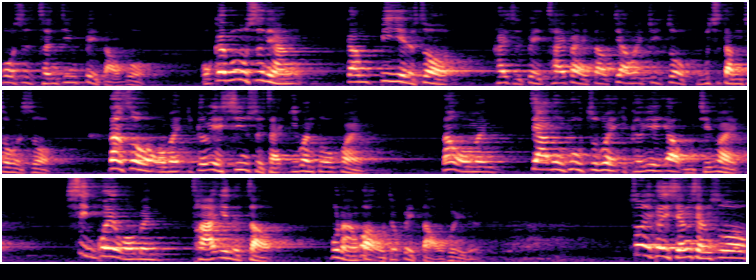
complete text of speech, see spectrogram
或是曾经被倒过。我跟牧师娘刚毕业的时候，开始被差派到教会去做服饰当中的时候，那时候我们一个月薪水才一万多块，那我们加入互助会一个月要五千块，幸亏我们查验的早。不然的话，我就被倒会了。所以可以想想说，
